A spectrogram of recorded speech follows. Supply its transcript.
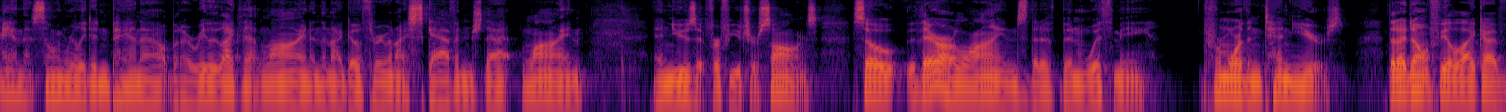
man, that song really didn't pan out, but I really like that line. And then I go through and I scavenge that line and use it for future songs. So there are lines that have been with me for more than 10 years that I don't feel like I've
